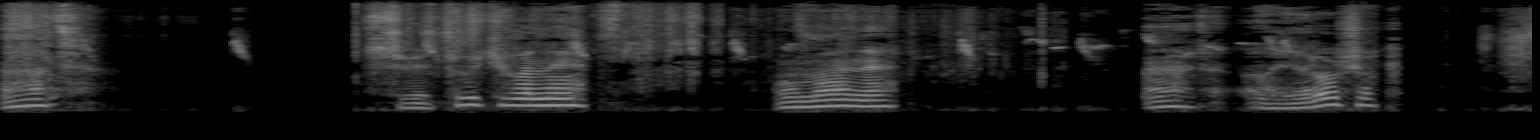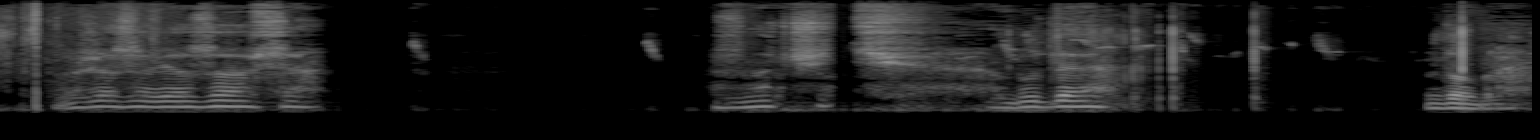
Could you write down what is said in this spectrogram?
От. Цвітуть вони у мене. От, огірочок вже зав'язався. Значить, буде добре.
